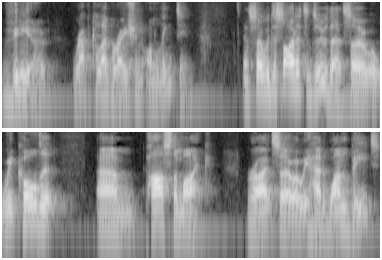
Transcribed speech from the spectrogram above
video, rap collaboration on LinkedIn? And so we decided to do that. So we called it um, Pass the Mic, right? So we had one beat,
